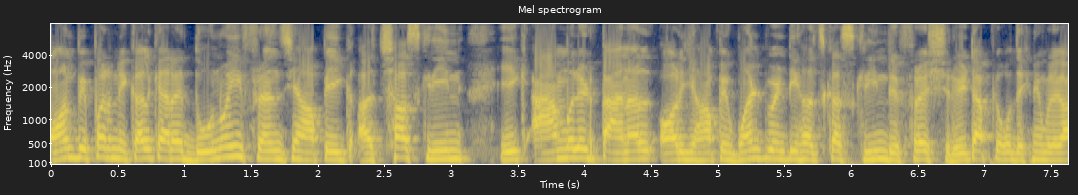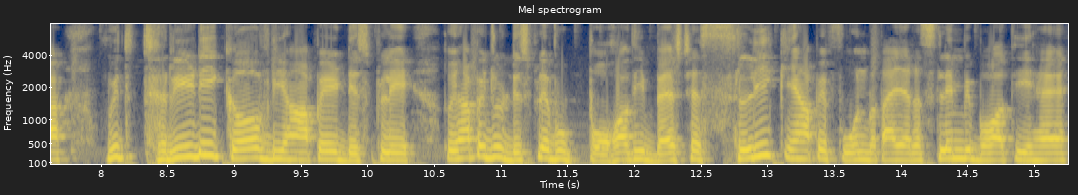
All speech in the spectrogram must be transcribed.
ऑन पेपर निकल के आ रहा है, दोनों ही फ्रेंड्स यहाँ पे एक अच्छा स्क्रीन एक एमोलेड पैनल और यहाँ पे वन ट्वेंटी का स्क्रीन रिफ्रेश रेट आप लोगों को देखने को मिलेगा। विथ थ्री डी कर्व्ड यहाँ पे डिस्प्ले तो यहाँ पे जो डिस्प्ले वो बहुत ही बेस्ट है। स्लीक यहाँ पे फ़ोन बताया जा रहा है स्लिम भी बहुत ही है।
